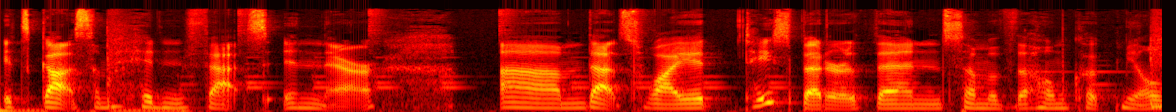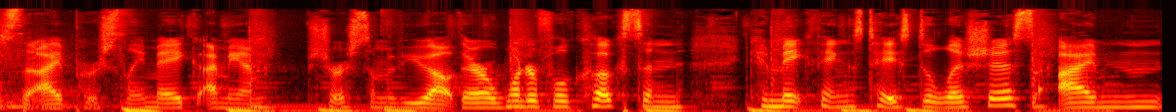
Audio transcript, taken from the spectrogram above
it's got some hidden fats in there. Um, that's why it tastes better than some of the home cooked meals that I personally make. I mean, I'm sure some of you out there are wonderful cooks and can make things taste delicious. I'm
